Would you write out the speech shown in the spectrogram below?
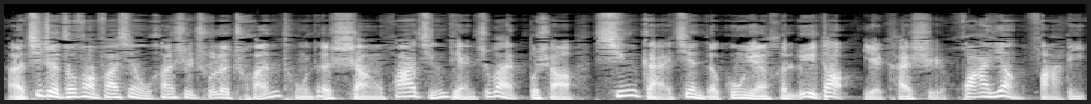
啊，记者走访发现，武汉市除了传统的赏花景点之外，不少新改建的公园和绿道也开始花样发力。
